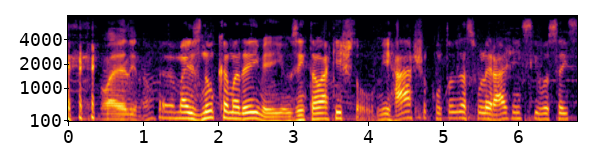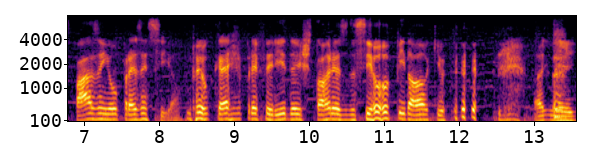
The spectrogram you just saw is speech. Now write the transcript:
não é ele não. É, Mas nunca mandei e-mails, então aqui estou. Me racho com todas as fuleiragens que vocês fazem ou presenciam. Meu cast preferido é Histórias do Senhor Pinóquio. Olha aí.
